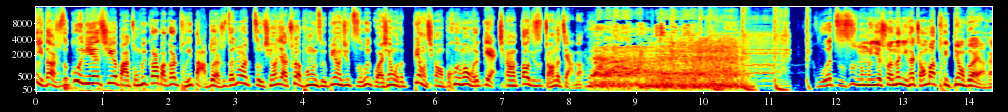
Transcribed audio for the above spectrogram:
你的，说是过年前把准备杆把杆腿打断，说在路上走亲家串朋友时候，别人就只会关心我的病情，不会问我的感情到底是真的假的。我只是那么一说，那你还真把腿定断呀？还？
